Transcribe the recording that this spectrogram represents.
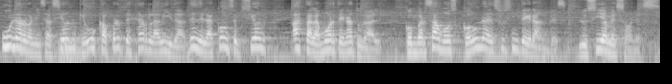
una organización que busca proteger la vida desde la concepción hasta la muerte natural conversamos con una de sus integrantes, Lucía Mesones.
